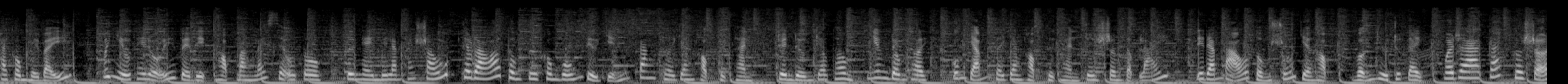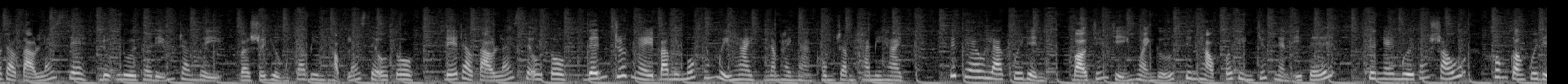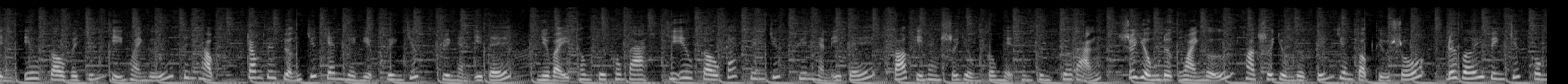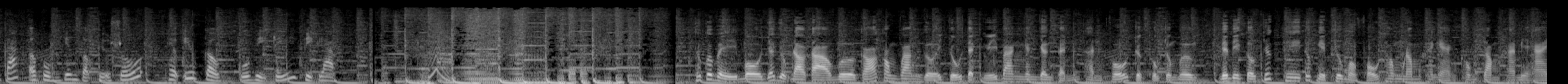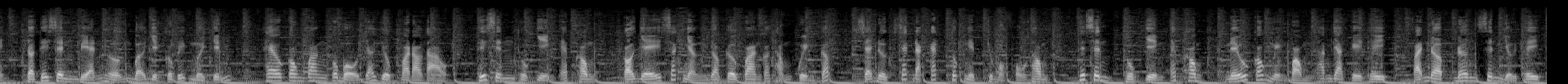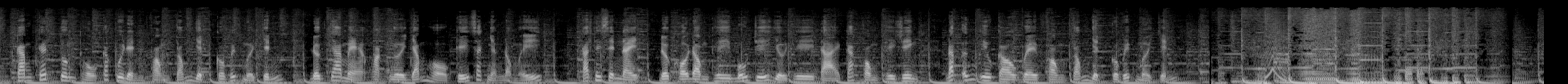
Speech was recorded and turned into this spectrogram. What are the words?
12/2017 với nhiều thay đổi về việc học bằng lái xe ô tô từ ngày 15 tháng 6. Theo đó, thông tư 04 điều chỉnh tăng thời gian học thực hành trên đường giao thông nhưng đồng thời cũng giảm thời gian học thực hành trên sân tập lái để đảm bảo tổng số giờ học vẫn như trước đây. Ngoài ra, các cơ sở đào tạo lái xe được lùi thời điểm trang bị và sử dụng cabin học lái xe ô tô để đào tạo lái xe ô tô đến trước ngày 31 tháng 12 năm 2022. Tiếp theo là quy định bỏ chứng chỉ ngoại ngữ tin học với viên chức ngành y tế. Từ ngày 10 tháng 6, không còn quy định yêu cầu về chứng chỉ ngoại ngữ tin học trong tiêu chuẩn chức danh nghề nghiệp viên chức chuyên ngành y tế. Như vậy, thông tư 03 chỉ yêu cầu các viên chức chuyên ngành y tế có kỹ năng sử dụng công nghệ thông tin cơ bản, sử dụng được ngoại ngữ hoặc sử dụng được tiếng dân tộc thiểu số đối với viên chức công tác ở vùng dân tộc thiểu số theo yêu cầu của vị trí việc làm. Thưa quý vị, Bộ Giáo dục Đào tạo vừa có công văn gửi Chủ tịch Ủy ban Nhân dân tỉnh, thành phố trực thuộc Trung ương về việc tổ chức thi tốt nghiệp trung học phổ thông năm 2022 cho thí sinh bị ảnh hưởng bởi dịch Covid-19. Theo công văn của Bộ Giáo dục và Đào tạo, thí sinh thuộc diện F0 có giấy xác nhận do cơ quan có thẩm quyền cấp sẽ được xét đặt cách tốt nghiệp trung học phổ thông. Thí sinh thuộc diện F0 nếu có nguyện vọng tham gia kỳ thi phải nộp đơn xin dự thi, cam kết tuân thủ các quy định phòng chống dịch Covid-19, được cha mẹ hoặc người giám hộ ký xác nhận đồng ý. Các thí sinh này được hội đồng thi bố trí dự thi tại các phòng thi riêng đáp ứng yêu cầu về phòng chống dịch Covid-19.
